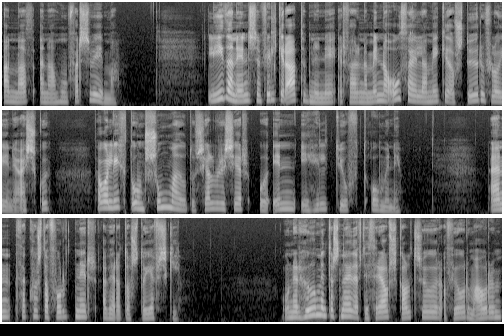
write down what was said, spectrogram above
annað en að hún fær svima. Líðaninn sem fylgir aðtöfninni er farin að minna óþægilega mikið á störuflóginni æsku, þá var líkt og hún summað út úr sjálfur í sér og inn í hildjúft óminni. En það kostar fórnir að vera Dostojevski. Hún er hugmyndasnöð eftir þrjár skáldsögur á fjórum árum,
